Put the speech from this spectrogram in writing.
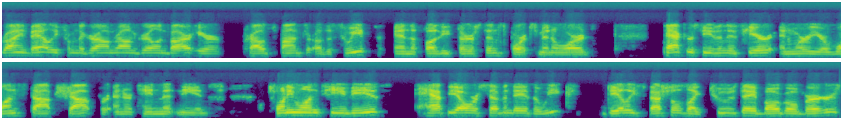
Ryan Batley from the Ground Round Grill and Bar here, proud sponsor of the Sweep and the Fuzzy Thurston Sportsman Award. Packer season is here, and we're your one stop shop for entertainment needs. 21 TVs, happy hour seven days a week, daily specials like Tuesday BOGO burgers,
